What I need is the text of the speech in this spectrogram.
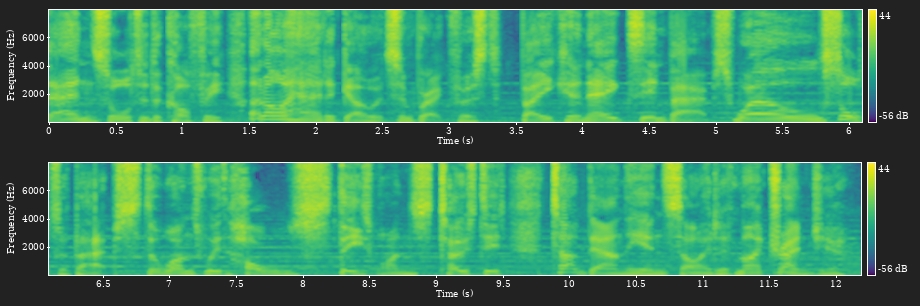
Dan sorted the coffee and I had a go at some breakfast. Bacon, eggs in baps. Well, sort of baps. The ones with holes. These ones, toasted, tucked down the inside of my trangia.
